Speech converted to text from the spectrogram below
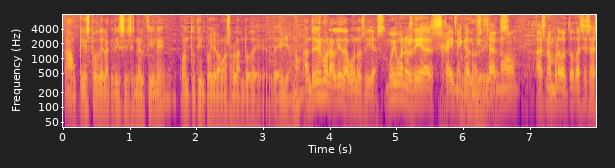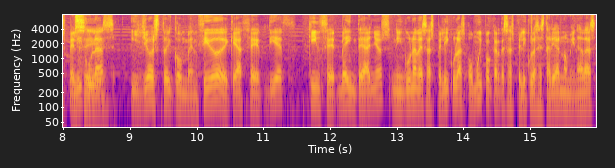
Aunque esto de la crisis en el cine, ¿cuánto tiempo llevamos hablando de, de ello? ¿no? Andrés Moraleda, buenos días. Muy buenos días, Jaime Buenos Cantizano. Has nombrado todas esas películas y yo estoy convencido de que hace 10, 15, 20 años ninguna de esas películas o muy pocas de esas películas estarían nominadas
